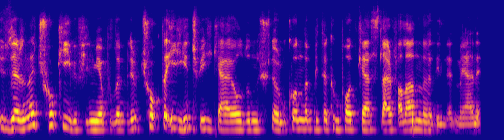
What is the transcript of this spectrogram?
üzerine çok iyi bir film yapılabilir. Çok da ilginç bir hikaye olduğunu düşünüyorum. Bu konuda bir takım podcastler falan da dinledim. Yani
